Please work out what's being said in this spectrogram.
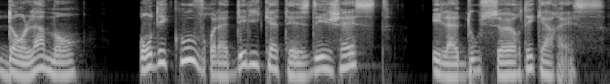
Dans l'amant, on découvre la délicatesse des gestes et la douceur des caresses.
